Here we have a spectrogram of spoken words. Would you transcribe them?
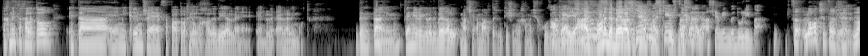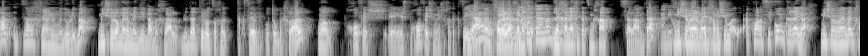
תכניס לך לתור את המקרים שספרת בחינוך כן. החרדי על, על אלימות. בינתיים, תן לי רגע לדבר על מה שאמרת שהוא 95% אוקיי, מהבעיה, שנינו אז בוא מס- נדבר על שנינו 95% מסכימים שצריך מהבעיה. ללמד- שהם ילמדו ליבה. צר- לא רק שצריך כן. שהם, לא רק צריך שהם ילמדו ליבה, מי שלא מלמד ליבה בכלל, לדעתי לא צריך לתקצב אותו בכלל, כלומר חופש, אה, יש פה חופש, אם יש לך תקציב, יאללה, אתה יכול לחנך. לחנך את עצמך, סלמתק, אני מי שמלמד על זה. 50, כלומר סיכום כרגע, מי שמלמד 50%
